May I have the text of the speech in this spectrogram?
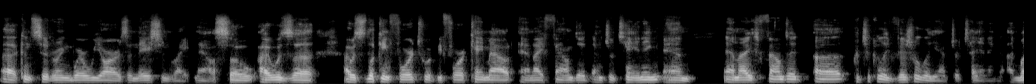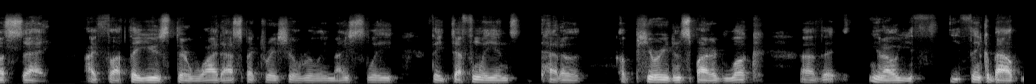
uh, considering where we are as a nation right now. So I was uh, I was looking forward to it before it came out, and I found it entertaining and and I found it uh, particularly visually entertaining. I must say, I thought they used their wide aspect ratio really nicely. They definitely in, had a, a period inspired look uh, that you know you, th- you think about.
